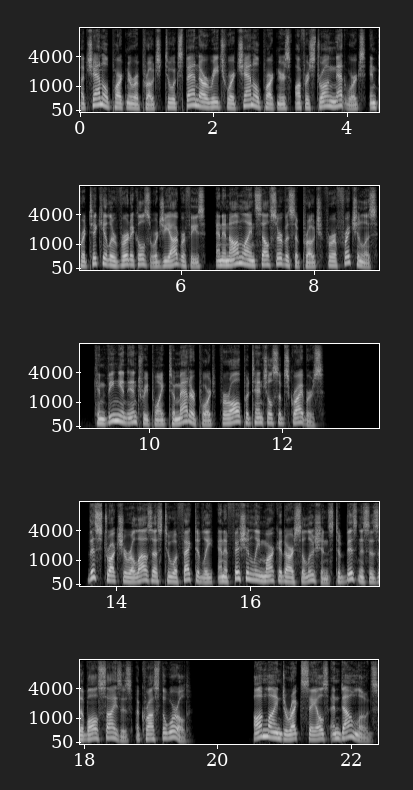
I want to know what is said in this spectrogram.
a channel partner approach to expand our reach where channel partners offer strong networks in particular verticals or geographies, and an online self service approach for a frictionless, convenient entry point to Matterport for all potential subscribers. This structure allows us to effectively and efficiently market our solutions to businesses of all sizes across the world. Online direct sales and downloads.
